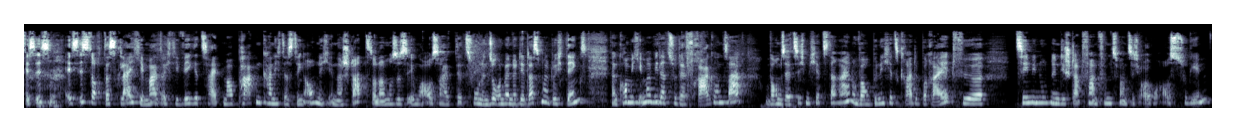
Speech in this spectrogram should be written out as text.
es ist, es ist doch das Gleiche. Malt euch die Wegezeit mal. Parken kann ich das Ding auch nicht in der Stadt, sondern muss es irgendwo außerhalb der Zonen. So, und wenn du dir das mal durchdenkst, dann komme ich immer wieder zu der Frage und sag, warum setze ich mich jetzt da rein? Und warum bin ich jetzt gerade bereit, für zehn Minuten in die Stadt fahren 25 Euro auszugeben?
